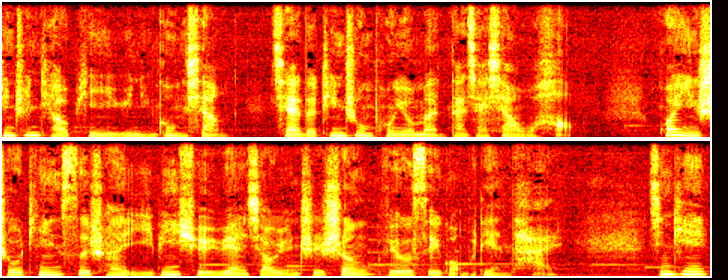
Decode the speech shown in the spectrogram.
青春调频与您共享，亲爱的听众朋友们，大家下午好，欢迎收听四川宜宾学院校园之声 VOC 广播电台。今天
